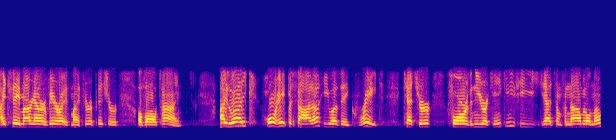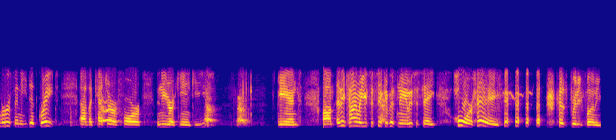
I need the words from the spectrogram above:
I'd say Mariano Rivera is my favorite pitcher of all time. I like Jorge Posada. He was a great catcher for the New York Yankees. He had some phenomenal numbers, and he did great as a catcher for the New York Yankees. And um, anytime I used to think of his name, I used to say Jorge. That's pretty funny.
